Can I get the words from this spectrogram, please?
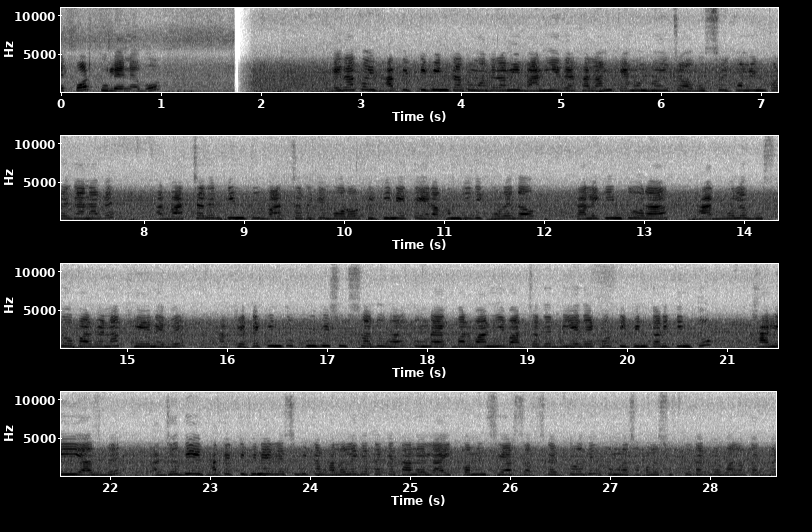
এরপর তুলে নেব। এই দেখো এই ভাতের টিফিনটা তোমাদের আমি বানিয়ে দেখালাম। কেমন হয়েছে অবশ্যই কমেন্ট করে জানাবে। আর বাচ্চাদের কিন্তু, বাচ্চা থেকে বড় টিফিনেতে এরকম যদি করে দাও, তাহলে কিন্তু ওরা ভাত বলে বুঝতেও পারবে না, খেয়ে নেবে। আর খেতে কিন্তু খুবই সুস্বাদু হয়। তোমরা একবার বানিয়ে বাচ্চাদের দিয়ে দেখো, টিফিন কারি কিন্তু খালিই আসবে। আর যদি এই ভাতের টিফিনের রেসিপিটা ভালো লেগে থাকে, তাহলে লাইক, কমেন্ট, শেয়ার, সাবস্ক্রাইব করে দিও। তোমরা সকলে সুস্থ থাকবে, ভালো থাকবে।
